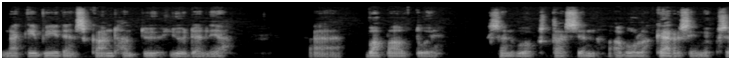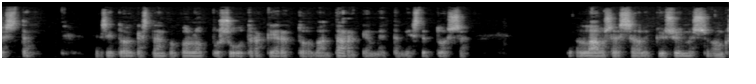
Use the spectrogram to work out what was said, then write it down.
näki viiden skandhan tyhjyyden ja ää, vapautui sen vuoksi tai sen avulla kärsimyksestä. Ja sitten oikeastaan koko loppusuutra kertoo vain tarkemmin, että mistä tuossa lauseessa oli kysymys. Onko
